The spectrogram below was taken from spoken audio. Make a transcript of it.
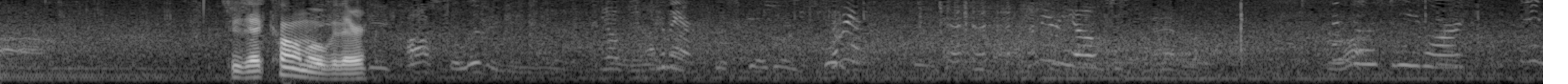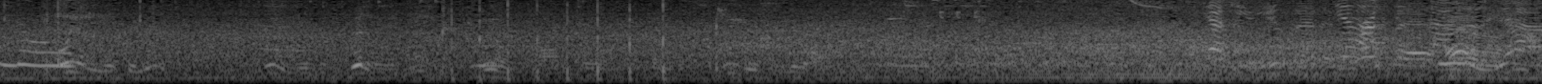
Uh, Suzette, call over there. The cost of living in here. Yo, I'm come here. just still doing the Come here. Come here, Yokes. Hello, sweetheart. Hello. don't get to do it. We don't use it good at it. We don't want to do it. We used to do it. Yeah, if you use it, it's Yeah, worth it. exactly. Yeah.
